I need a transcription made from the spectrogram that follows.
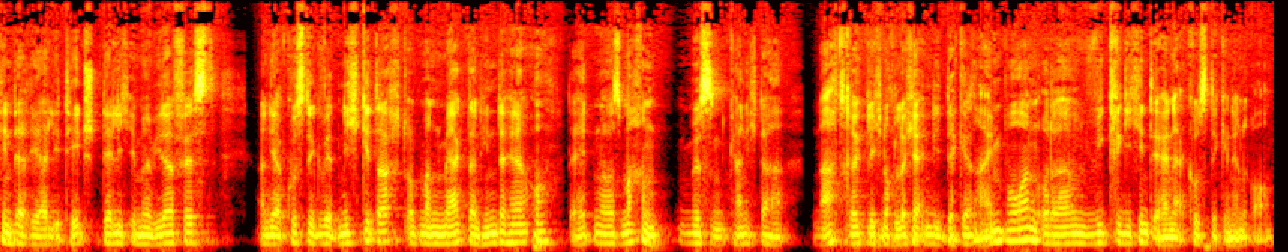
in der Realität stelle ich immer wieder fest, an die Akustik wird nicht gedacht und man merkt dann hinterher, oh, da hätten wir was machen müssen. Kann ich da nachträglich noch Löcher in die Decke reinbohren oder wie kriege ich hinterher eine Akustik in den Raum?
